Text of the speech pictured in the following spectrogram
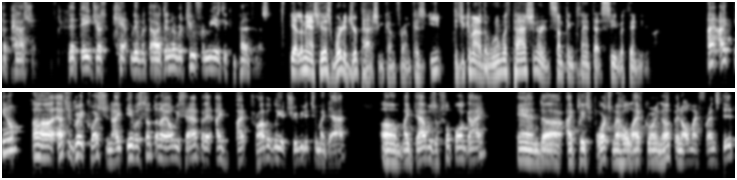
the passion that they just can't live without it. Then number two for me is the competitiveness. Yeah, let me ask you this: Where did your passion come from? Because you did you come out of the womb with passion, or did something plant that seed within you? I, I you know, uh, that's a great question. I it was something I always had, but I I, I probably attribute it to my dad. Um, my dad was a football guy. And uh, I played sports my whole life growing up, and all my friends did.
